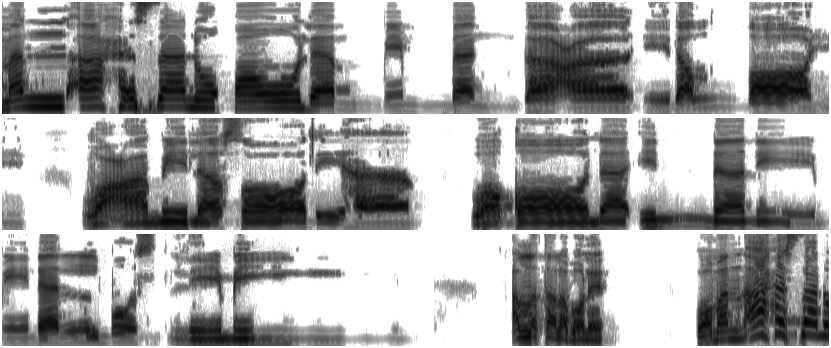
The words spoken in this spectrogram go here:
ومن أحسن قولا ممن دعا إلى الله وعمل صالحا وقال إنني من المسلمين আল্লাহ তাআলা বলেন ওমান আহসানু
